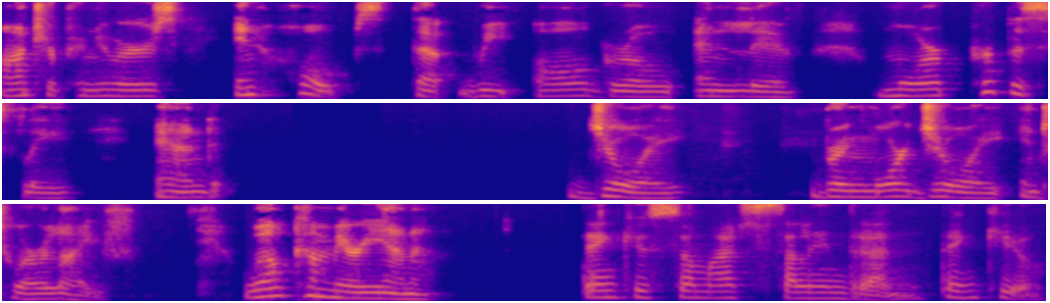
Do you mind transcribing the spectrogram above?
entrepreneurs in hopes that we all grow and live more purposefully and joy, bring more joy into our life. Welcome, Mariana. Thank you so much, Salindran. Thank you.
